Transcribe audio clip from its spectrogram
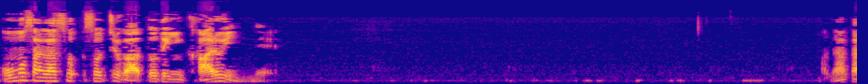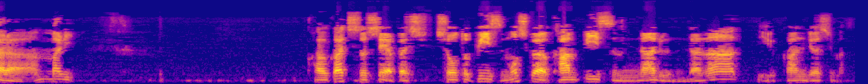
重さがそ、そっちが圧倒的に軽いんで、だからあんまり、買う価値としてはやっぱりショートピースもしくは缶ピースになるんだなっていう感じはします。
